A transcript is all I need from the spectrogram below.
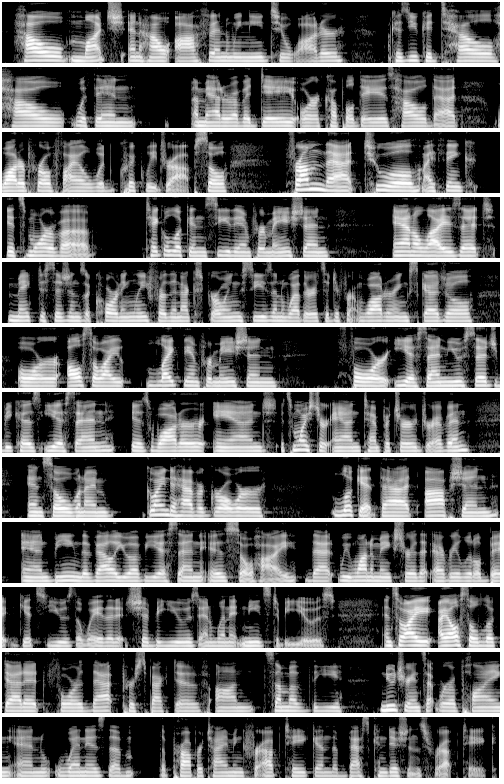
how much and how often we need to water because you could tell how within a matter of a day or a couple days how that water profile would quickly drop. So from that tool, I think it's more of a take a look and see the information, analyze it, make decisions accordingly for the next growing season, whether it's a different watering schedule or also I like the information for ESN usage because ESN is water and it's moisture and temperature driven. And so when I'm going to have a grower look at that option and being the value of ESN is so high that we want to make sure that every little bit gets used the way that it should be used and when it needs to be used. And so I, I also looked at it for that perspective on some of the nutrients that we're applying and when is the the proper timing for uptake and the best conditions for uptake.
